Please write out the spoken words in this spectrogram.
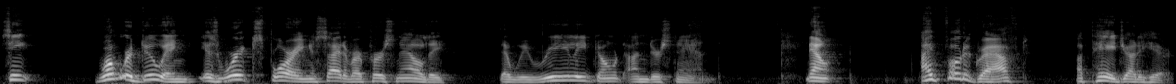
See, what we're doing is we're exploring a side of our personality that we really don't understand. Now, I photographed a page out of here.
